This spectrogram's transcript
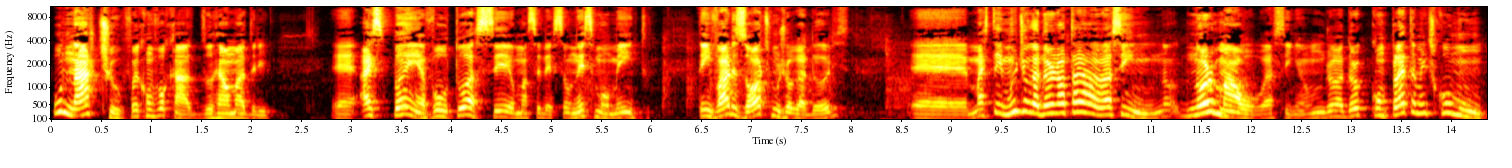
O Nacho foi convocado do Real Madrid. É, a Espanha voltou a ser uma seleção nesse momento. Tem vários ótimos jogadores, é, mas tem muito jogador nota assim normal, assim, é um jogador completamente comum.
